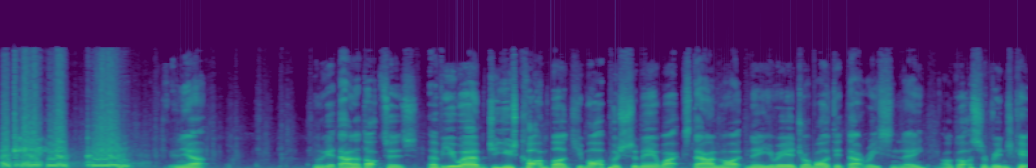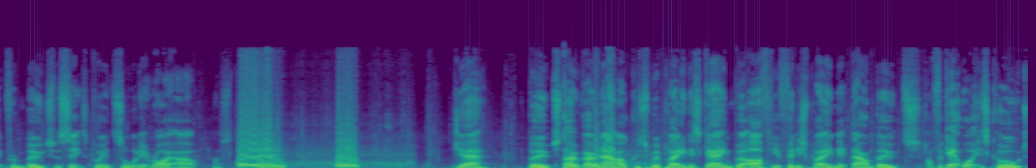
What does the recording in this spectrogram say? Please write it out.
I can hear clearly. Yeah. You want to get down to the doctors? Have you um? Do you use cotton buds? You might have pushed some earwax down like near your eardrum. I did that recently. I got a syringe kit from Boots for six quid. Sorted it right out. Um. Yeah, Boots. Don't go now because we're playing this game. But after you finish playing, nip down Boots. I forget what it's called,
